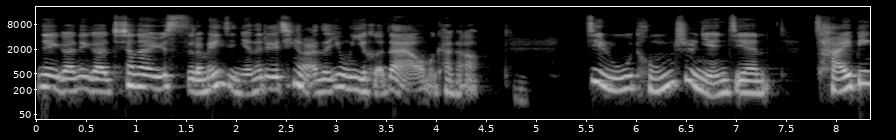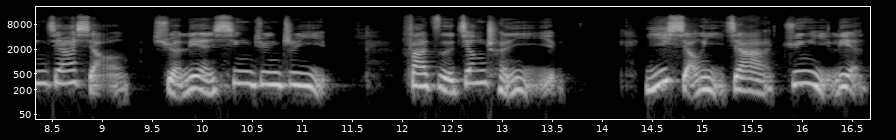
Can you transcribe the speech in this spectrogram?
那个那个，相当于死了没几年的这个亲儿子，用意何在啊？我们看看啊。既如同治年间，裁兵加饷，选练新军之意，发自江城矣。以饷以加，军以练，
